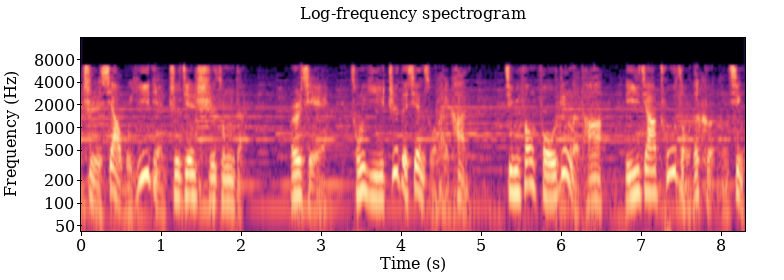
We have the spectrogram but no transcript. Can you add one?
至下午一点之间失踪的，而且从已知的线索来看，警方否定了他离家出走的可能性，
